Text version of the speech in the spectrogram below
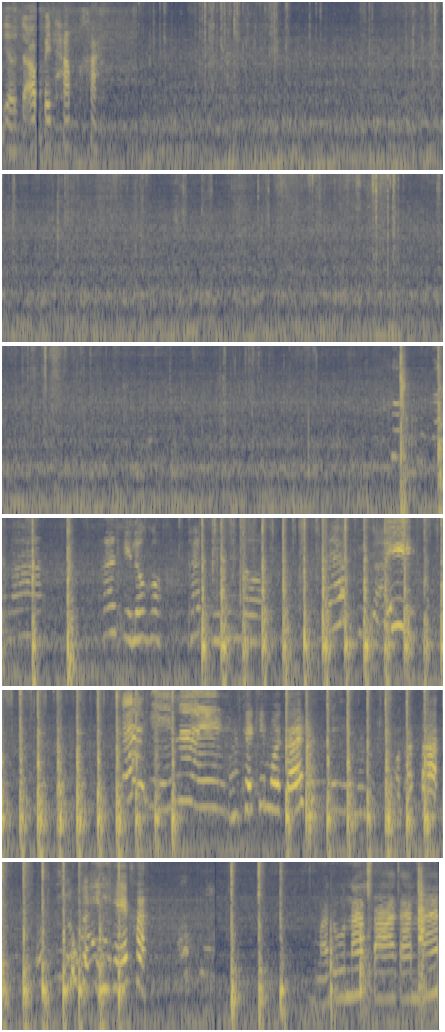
เดี๋ยวจะเอาไปทับค่ะถ้ากินแล้วก็ถ้ากินต่อถ้ากินไหนถ้ากินไหนเค้กขี้โมยไก่ปกตะลูกจะกินเค้กค่ะ มาดูหน้าตากันนะ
